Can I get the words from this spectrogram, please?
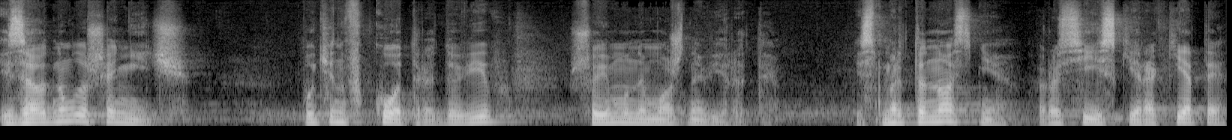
І за одну лише ніч Путін вкотре довів, що йому не можна вірити. І смертоносні російські ракети,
